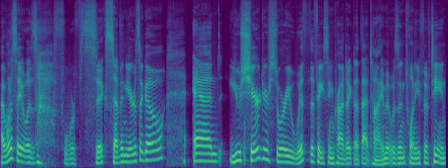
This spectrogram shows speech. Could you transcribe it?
I want to say it was four, six, seven years ago. And you shared your story with the Facing Project at that time. It was in 2015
